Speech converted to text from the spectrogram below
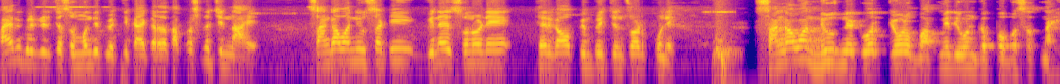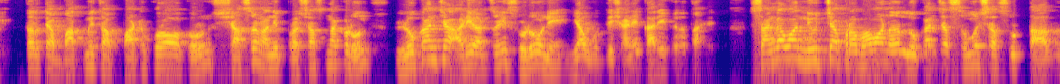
फायर ब्रिगेडच्या संबंधित व्यक्ती काय करतात? हा प्रश्नचिन्ह आहे. सांगावा न्यूजसाठी विनय सोनवणे थेरगाव पिंपरी चिंचवड पुणे. सांगावा न्यूज नेटवर्क केवळ बातमी देऊन गप्प बसत नाही. तर त्या बातमीचा पाठपुरावा करून शासन आणि प्रशासनाकडून लोकांच्या अडीअडचणी सोडवणे या उद्देशाने कार्य करत आहे. सांगावा न्यूजच्या प्रभावानं लोकांच्या समस्या सुटतात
